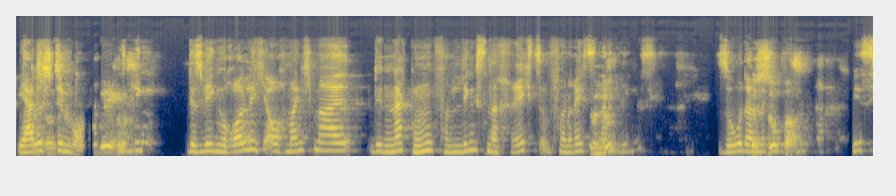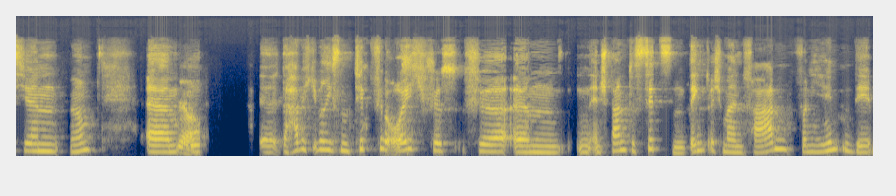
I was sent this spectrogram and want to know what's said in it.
Ja, das, das stimmt. Deswegen, deswegen rolle ich auch manchmal den Nacken von links nach rechts und von rechts mhm. nach links. So, damit das ist super. ein bisschen. Ne? Ähm, ja. Äh, da habe ich übrigens einen Tipp für euch fürs, für ähm, ein entspanntes Sitzen. Denkt euch mal einen Faden von hier hinten, der,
